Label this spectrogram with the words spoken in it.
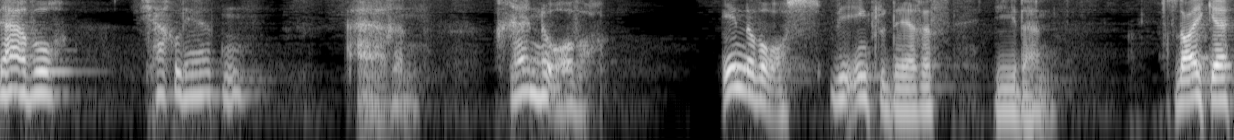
Der hvor kjærligheten, æren, renner over. Innover oss. Vi inkluderes i den. Så da er ikke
